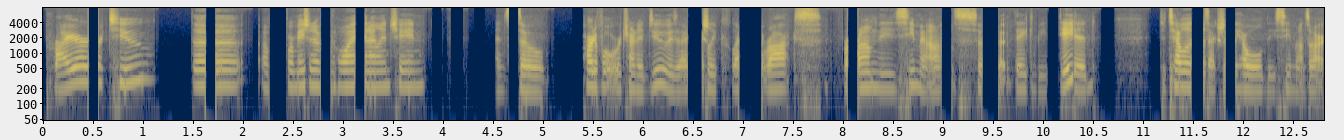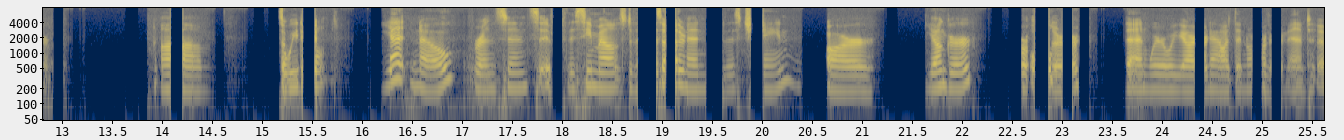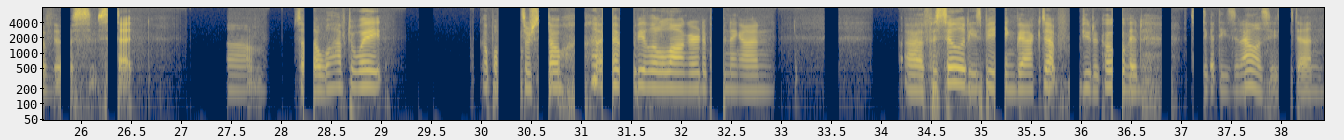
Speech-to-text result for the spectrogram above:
prior to the uh, formation of the Hawaiian island chain. And so part of what we're trying to do is actually collect rocks from these seamounts so that they can be dated to tell us actually how old these seamounts are. Um, so we don't yet know, for instance, if the seamounts to the southern end of this chain are younger or older than where we are now at the northern end of this set. Um, so we'll have to wait or so, maybe a little longer, depending on uh, facilities being backed up due to COVID to get these analyses done.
